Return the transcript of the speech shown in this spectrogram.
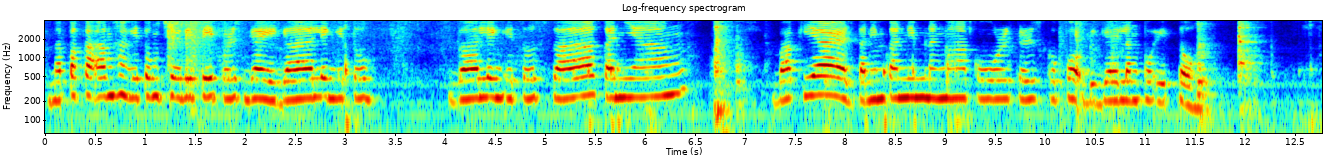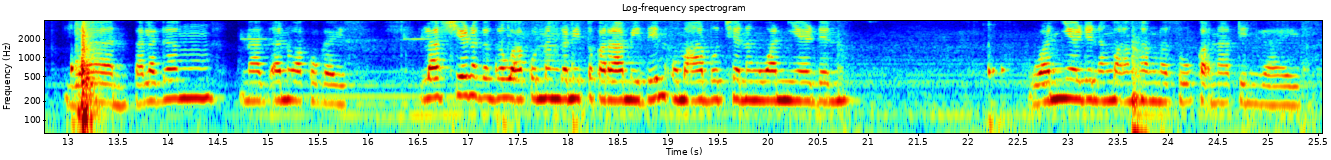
Napakaanghang itong cherry papers, guys. Galing ito. Galing ito sa kanyang backyard. Tanim-tanim ng mga coworkers ko po. Bigay lang po ito. Yan. Talagang nag-ano ako, guys. Last year, nagagawa ako ng ganito karami din. Umaabot siya ng one year din. One year din ang maanghang na suka natin, guys.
